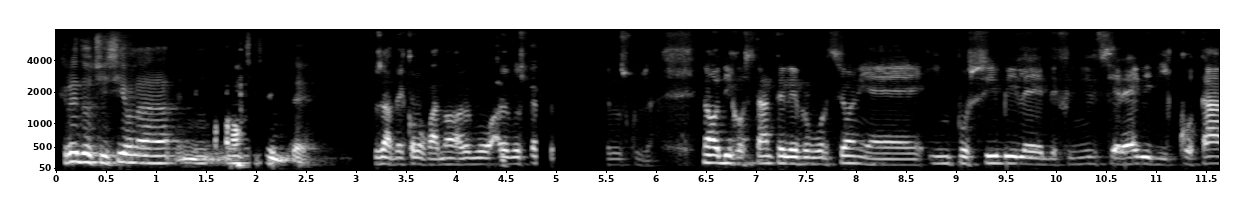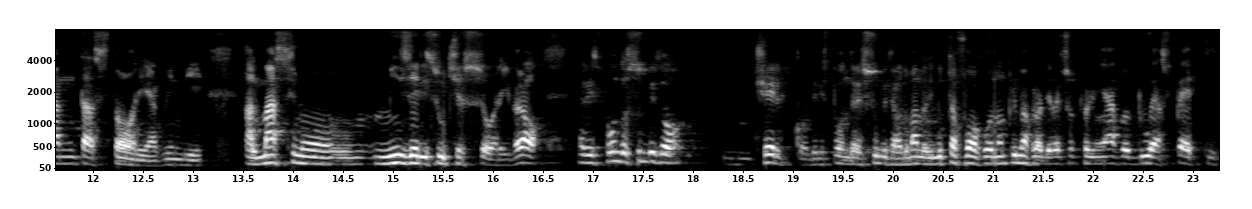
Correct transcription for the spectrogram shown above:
Credo ci sia una... non si sente. Scusate, eccolo qua, no, avevo, avevo sperato Chiedo scusa. No, dico, stante le proporzioni è impossibile definirsi eredi di cotanta storia, quindi al massimo miseri successori, però rispondo subito, cerco di rispondere subito alla domanda di Buttafuoco, non prima però di aver sottolineato due aspetti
